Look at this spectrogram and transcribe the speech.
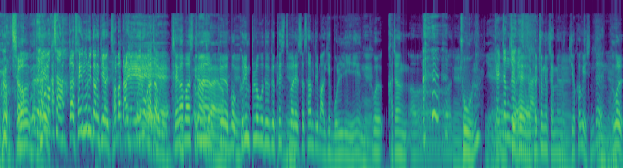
그렇죠. 대구 막창. 딱 새누리당 뒤에 잠바 딱 입고 예, 이러고 가자 예, 우리. 예. 제가 봤을 때는. 그뭐 예. 그린 플러그드 그 페스티벌에서 사람들이 막 이렇게 몰린 예. 그걸 가장 어, 예. 좋은 예. 예, 결정적인 기- 예. 결정적 장면을 예. 기억하고 계신데 음. 그걸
